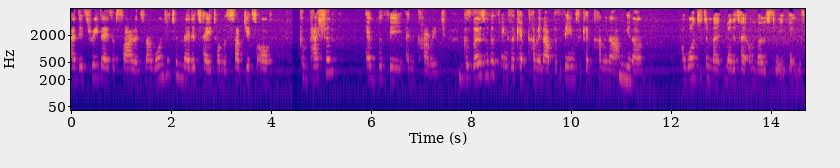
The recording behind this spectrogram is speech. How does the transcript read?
and did three days of silence. And I wanted to meditate on the subjects of compassion, empathy, and courage because those were the things that kept coming up, the themes that kept coming up. Mm. You know, I wanted to med- meditate on those three things.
